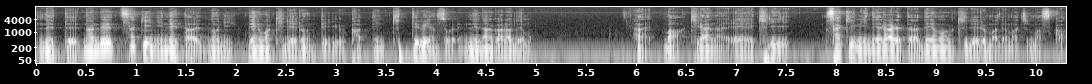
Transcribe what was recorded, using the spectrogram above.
寝てなんで先に寝たのに電話切れるんっていう勝手に切ってるやんそれ。寝ながらでも。はい。まあ切らない、えー、切り先に寝られたら電話が切れるまで待ちますか？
